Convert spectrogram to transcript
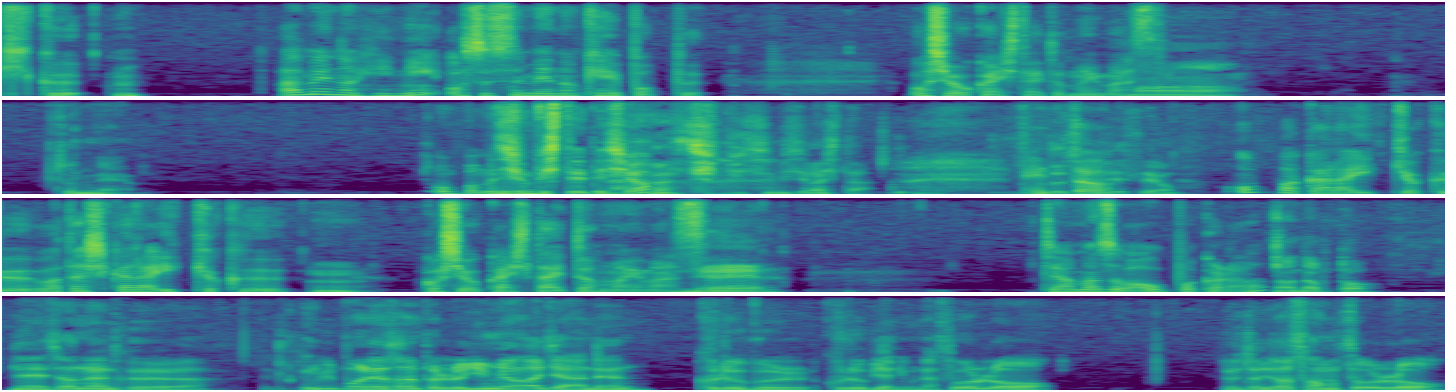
聞く、ん雨の日におすすめの K-POP を紹介したいと思います。 아, 좋네. おっぱも準備してるでしょ 준비, 준비しました. 네. 저도 에또. 준비했어요. おっぱから一曲、私から一曲 응. ご紹介したいと思います。ねじゃあまずはおっぱから 아, 나부터? 네, 저는 그, 그 일본에서는 별로 유명하지 않은 그룹을, 그룹이 아니구나. 솔로, 여, 여성 솔로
